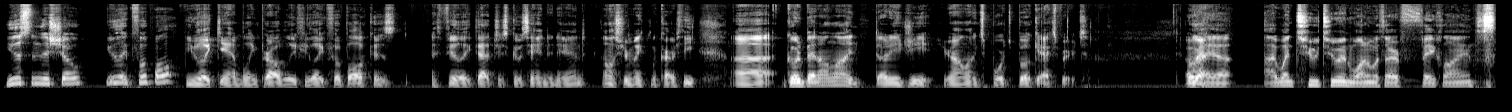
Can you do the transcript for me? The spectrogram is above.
you listen to this show. You like football. You like gambling, probably if you like football, because I feel like that just goes hand in hand. Unless you're Mike McCarthy, uh, go to betonline.ag, your online sports book experts. Okay, I, uh, I went 2 2 and 1 with our fake lines.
